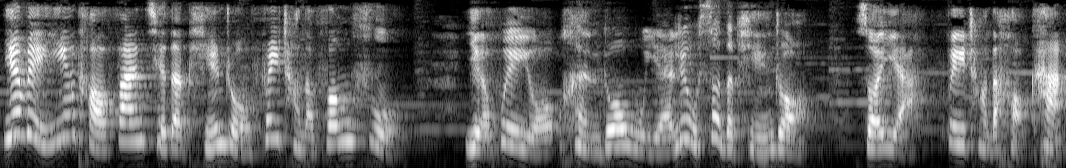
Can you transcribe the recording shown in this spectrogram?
因为樱桃番茄的品种非常的丰富，也会有很多五颜六色的品种，所以啊，非常的好看。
